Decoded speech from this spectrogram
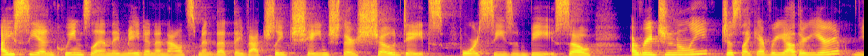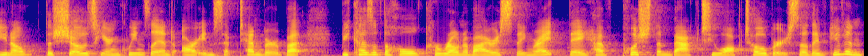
ICN Queensland they made an announcement that they've actually changed their show dates for season B. So originally, just like every other year, you know, the shows here in Queensland are in September, but because of the whole coronavirus thing, right? They have pushed them back to October. So they've given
